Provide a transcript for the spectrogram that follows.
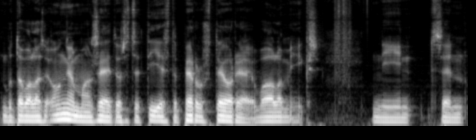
Mutta tavallaan se ongelma on se, että jos et sä tiedä sitä perusteoriaa jo valmiiksi, niin sen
